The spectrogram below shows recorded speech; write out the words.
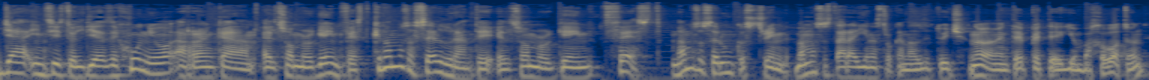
Ya, insisto, el 10 de junio arranca el Summer Game Fest. ¿Qué vamos a hacer durante el Summer Game Fest? Vamos a hacer un co-stream. Vamos a estar ahí en nuestro canal de Twitch, nuevamente pt-botón,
